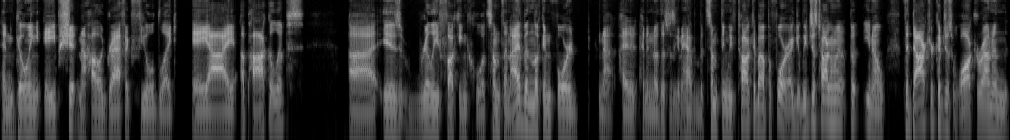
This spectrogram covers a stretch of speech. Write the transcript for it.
and going ape shit in a holographic fueled like AI apocalypse uh, is really fucking cool. It's something I've been looking forward. Not, I, I didn't know this was going to happen, but something we've talked about before. I, we just talking about, but you know, the doctor could just walk around in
